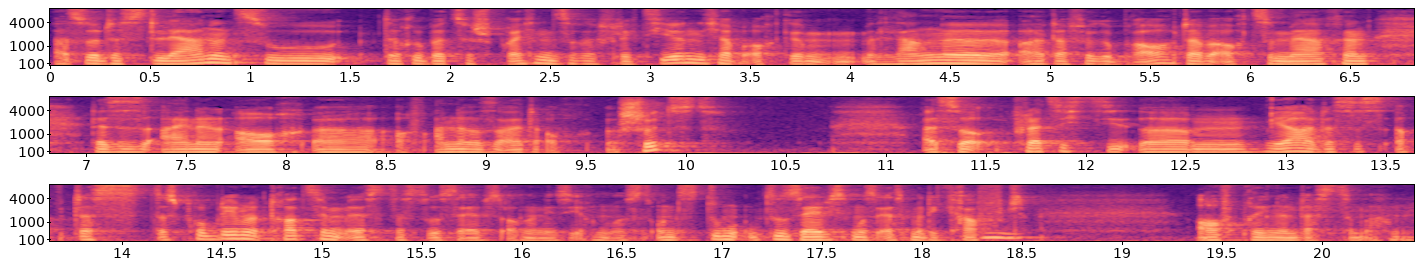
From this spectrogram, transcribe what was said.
also das Lernen zu, darüber zu sprechen, zu reflektieren. Ich habe auch lange äh, dafür gebraucht, aber auch zu merken, dass es einen auch äh, auf andere Seite auch schützt. Also plötzlich, ähm, ja, das ist das, das Problem trotzdem ist, dass du es selbst organisieren musst. Und du, du selbst musst erstmal die Kraft mhm aufbringen, das zu machen.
